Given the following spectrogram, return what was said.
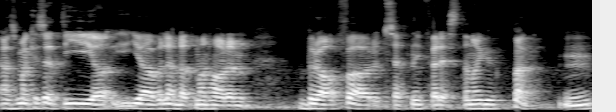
Alltså man kan säga att det gör, gör väl ändå att man har en bra förutsättning för resten av gruppen. Mm.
